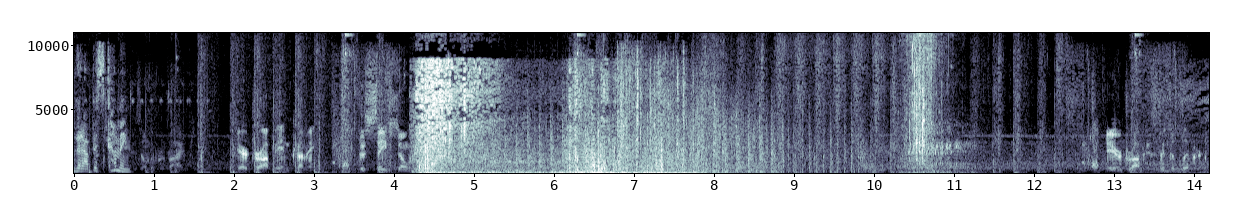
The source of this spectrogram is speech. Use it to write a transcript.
The drop is coming. Airdrop incoming. The safe zone Airdrop has been delivered.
